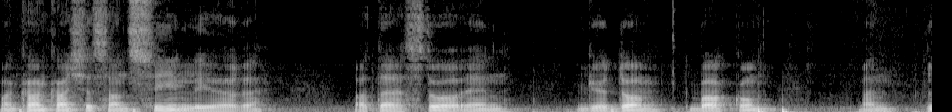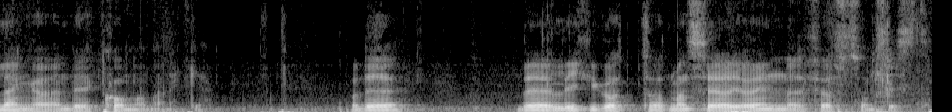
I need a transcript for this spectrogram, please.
Man kan kanskje sannsynliggjøre at der står en guddom bakom, men lenger enn det kommer man ikke. Og det, det er like godt at man ser i øynene først som sist.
